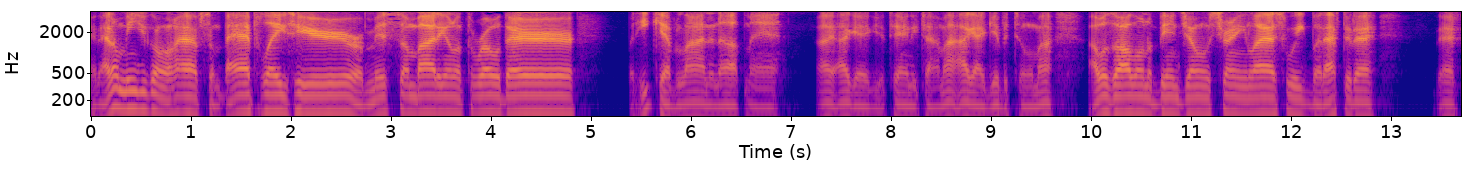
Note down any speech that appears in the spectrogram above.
And I don't mean you're gonna have some bad plays here or miss somebody on a throw there. But he kept lining up, man. I, I gotta get Tanny time. I, I gotta give it to him. I, I was all on the Ben Jones train last week, but after that that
